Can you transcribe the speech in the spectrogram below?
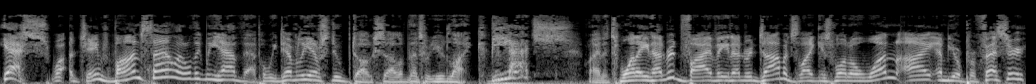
Yes. Well, James Bond style? I don't think we have that, but we definitely have Snoop Dogg style if that's what you'd like. Biatch. Right, it's 1-800-5800-TOM. It's Leykis 101. I am your professor.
